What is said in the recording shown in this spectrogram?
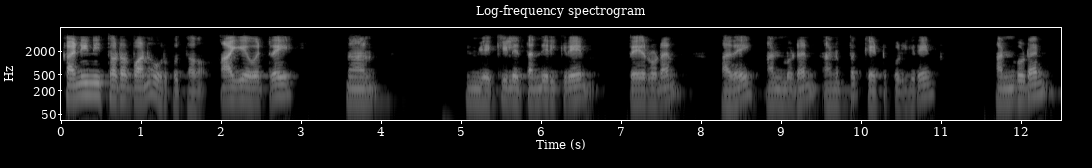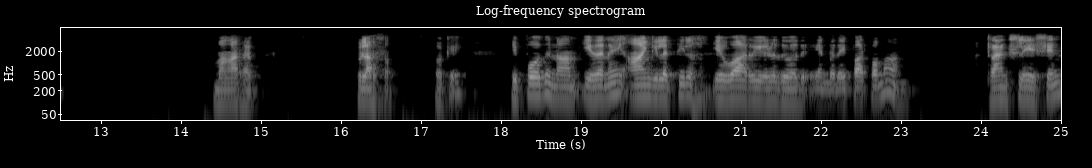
கணினி தொடர்பான ஒரு புத்தகம். ஆகியவற்றை நான் இங்கே கீழே தந்திருக்கிறேன். பெயருடன் அதை அன்புடன் அனுப்ப கேட்டுக்கொள்கிறேன். அன்புடன் மாறன். விலாசம். ஓகே? இப்போது நாம் இதனை ஆங்கிலத்தில் எவ்வாறு எழுதுவது என்பதை பார்ப்போமா translation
